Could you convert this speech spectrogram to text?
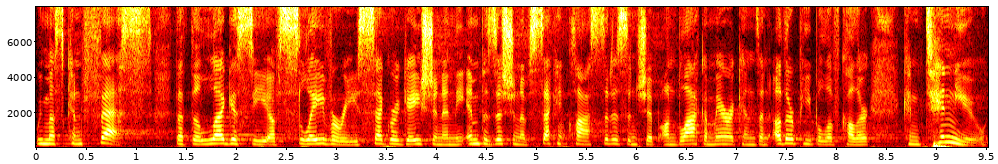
We must confess that the legacy of slavery, segregation, and the imposition of second class citizenship on black Americans and other people of color continue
